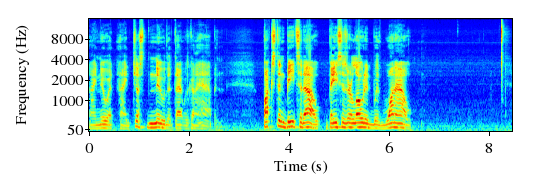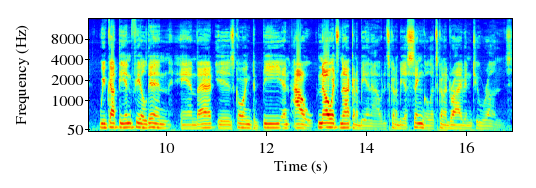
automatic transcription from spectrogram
I knew it. I just knew that that was going to happen. Buxton beats it out. Bases are loaded with one out. We've got the infield in, and that is going to be an out. No, it's not going to be an out. It's going to be a single. It's going to drive in two runs.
